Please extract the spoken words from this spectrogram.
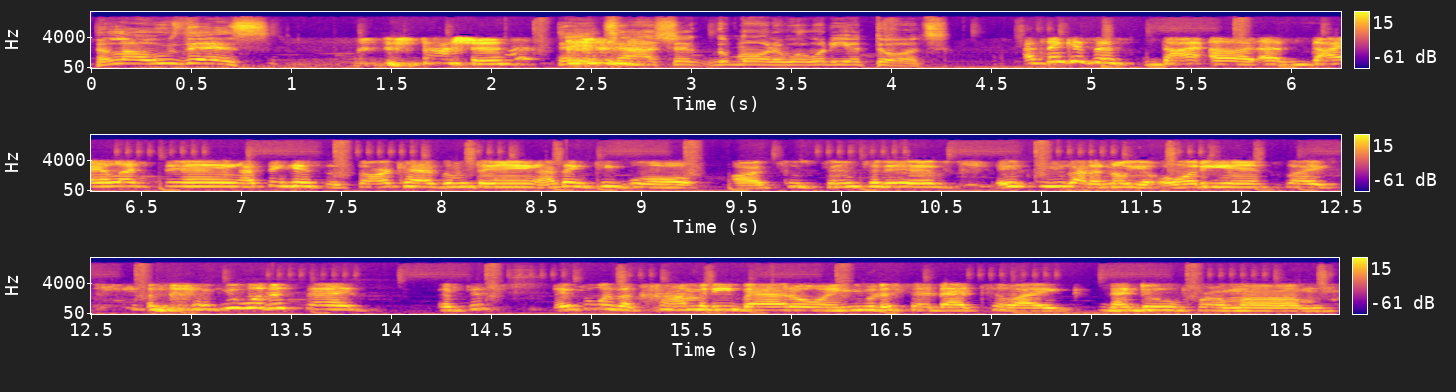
Hello, who's this? Tasha. Hey, Tasha. Good morning. What, what are your thoughts? I think it's a, di- uh, a dialect thing. I think it's a sarcasm thing. I think people are too sensitive. It, you got to know your audience. Like, if you would have said, if this, if it was a comedy battle and you would have said that to like that dude from um,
